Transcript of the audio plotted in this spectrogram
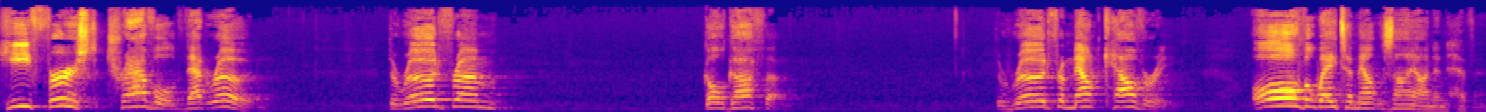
he first traveled that road. The road from Golgotha, the road from Mount Calvary, all the way to Mount Zion in heaven.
